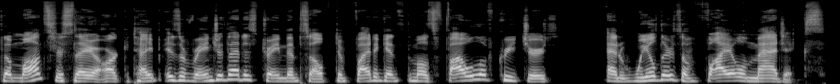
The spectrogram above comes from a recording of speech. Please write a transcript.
The Monster Slayer archetype is a ranger that has trained themselves to fight against the most foul of creatures and wielders of vile magics.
